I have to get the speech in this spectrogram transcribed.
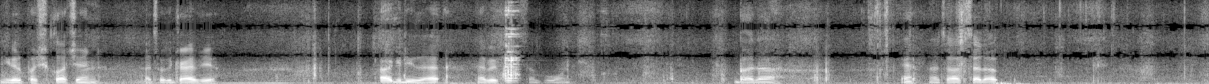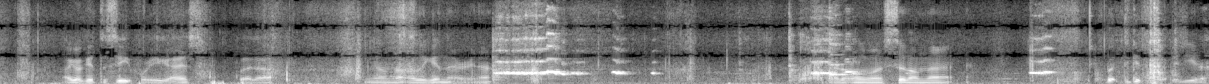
you gotta push the clutch in, that's what drives you. I could do that. That'd be a pretty simple one. But, uh, yeah, that's how it's set up. I go get the seat for you guys, but uh, you know, I'm not really getting there right now. I don't really want to sit on that. But to get the idea.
